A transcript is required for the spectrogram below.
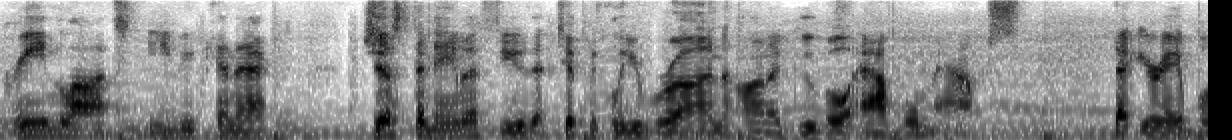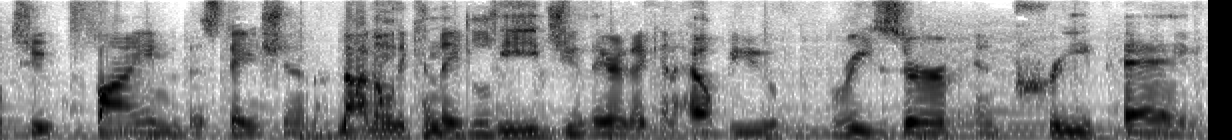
Greenlots, EV Connect, just to name a few that typically run on a Google Apple Maps that you're able to find the station. Not only can they lead you there, they can help you reserve and prepay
